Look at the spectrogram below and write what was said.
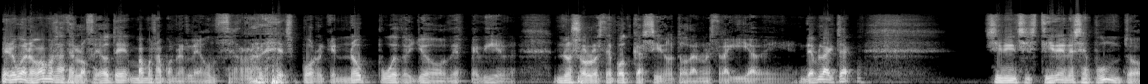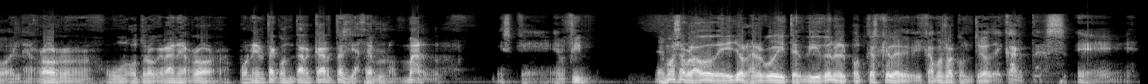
Pero bueno, vamos a hacerlo feote, vamos a ponerle 11 errores porque no puedo yo despedir no solo este podcast, sino toda nuestra guía de, de Blackjack sin insistir en ese punto, el error, un otro gran error, ponerte a contar cartas y hacerlo mal. Es que, en fin, Hemos hablado de ello largo y tendido en el podcast que le dedicamos al conteo de cartas. Eh,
